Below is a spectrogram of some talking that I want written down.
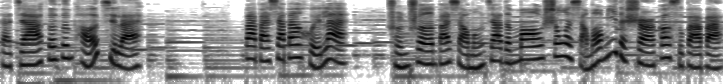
大家纷纷跑起来。爸爸下班回来，纯纯把小萌家的猫生了小猫咪的事儿告诉爸爸。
